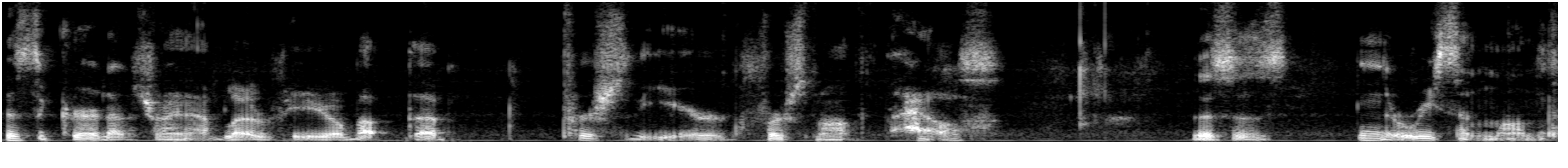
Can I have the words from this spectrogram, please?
This occurred. I was trying to upload a video about the first of the year, the first month of the house. This is in the recent month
